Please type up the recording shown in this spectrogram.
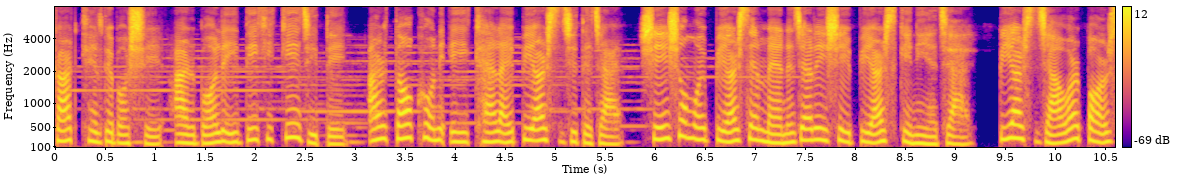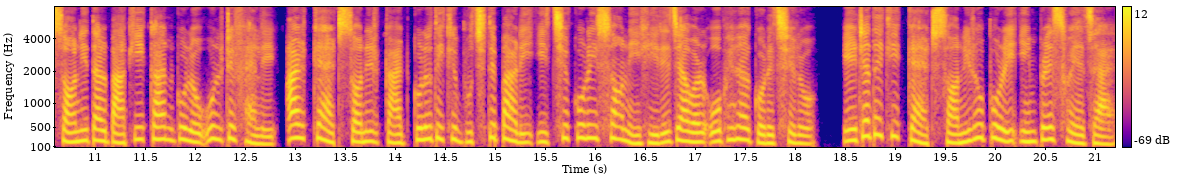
কাঠ খেলতে বসে আর বলে দেখি কে জিতে। আর তখন এই খেলায় পিয়ার্স জিতে যায়। সেই সময় পিয়ার্সের ম্যানেজার এসে পিয়ার্সকে নিয়ে যায়। পিয়ার্স যাওয়ার পর সনি তার বাকি কার্ডগুলো উল্টে ফেলে, আর ক্যাট সনির কার্ডগুলো দেখে বুঝতে পারি ইচ্ছে করেই সনি হেরে যাওয়ার অভিনয় করেছিল। এটা দেখে ক্যাট সনির উপরে ইমপ্রেস হয়ে যায়।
